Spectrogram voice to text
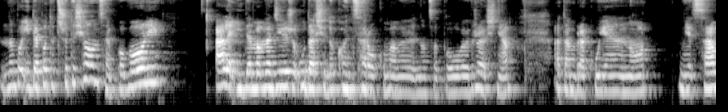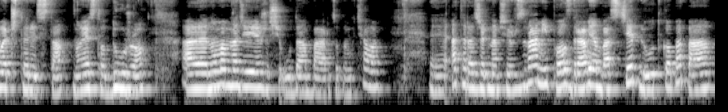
No bo idę po te 3000 powoli, ale idę. Mam nadzieję, że uda się do końca roku. Mamy no co, połowę września, a tam brakuje no niecałe 400. No jest to dużo, ale no mam nadzieję, że się uda. Bardzo bym chciała. E, A teraz żegnam się już z Wami. Pozdrawiam Was cieplutko. Pa, pa.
